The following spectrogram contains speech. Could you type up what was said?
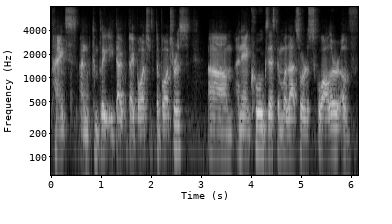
pints, and completely debauch, debaucherous. Um, and then coexisting with that sort of squalor of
